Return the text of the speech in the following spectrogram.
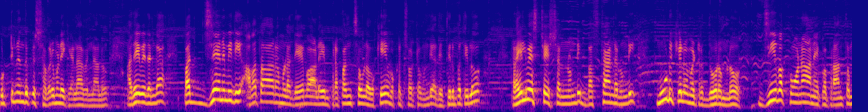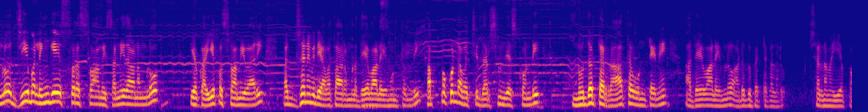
పుట్టినందుకు శబరిమలకి ఎలా వెళ్ళాలో. అదేవిధంగా పద్దెనిమిది అవతారముల దేవాలయం ప్రపంచంలో ఒకే ఒక చోట ఉంది. అది తిరుపతిలో. రైల్వే స్టేషన్ నుండి బస్ స్టాండ్ నుండి మూడు కిలోమీటర్ దూరంలో జీవకోణ అనే ఒక ప్రాంతంలో జీవలింగేశ్వర స్వామి సన్నిధానంలో ఈ యొక్క అయ్యప్ప స్వామి వారి పద్దెనిమిది అవతారముల దేవాలయం ఉంటుంది. తప్పకుండా వచ్చి దర్శనం చేసుకోండి. నుదట రాత ఉంటేనే ఆ దేవాలయంలో అడుగు పెట్టగలరు. శరణమయ్యప్ప.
